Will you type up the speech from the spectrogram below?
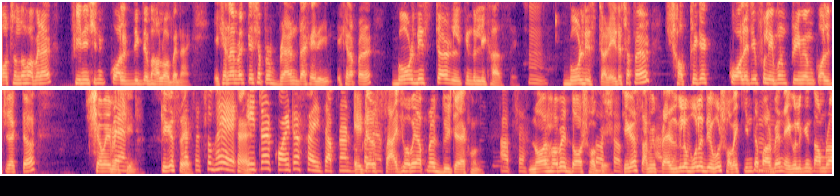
পছন্দ হবে না ফিনিশিং কোয়ালিটির দিক দিয়ে ভালো হবে না। এখানে আমরা একটা আপনার ব্র্যান্ড দেখাই দিই। এখানে আপনার গোল্ড স্টার কিন্তু লেখা আছে। গোল্ড স্টার এটা হচ্ছে আপনার সব থেকে কোয়ালিটিফুল এবং প্রিমিয়াম কোয়ালিটির একটা সেবাই মেশিন ঠিক আছে? আচ্ছা সো ভাই হ্যাঁ। এটার কয়টা সাইজ আপনার দোকানে এটার সাইজ হবে আপনার দুইটা এখন। আচ্ছা। নয় হবে দশ হবে। ঠিক আছে? আমি আচ্ছা। প্রাইসগুলো বলে দেবো সবাই কিনতে পারবেন। এগুলো কিন্তু আমরা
